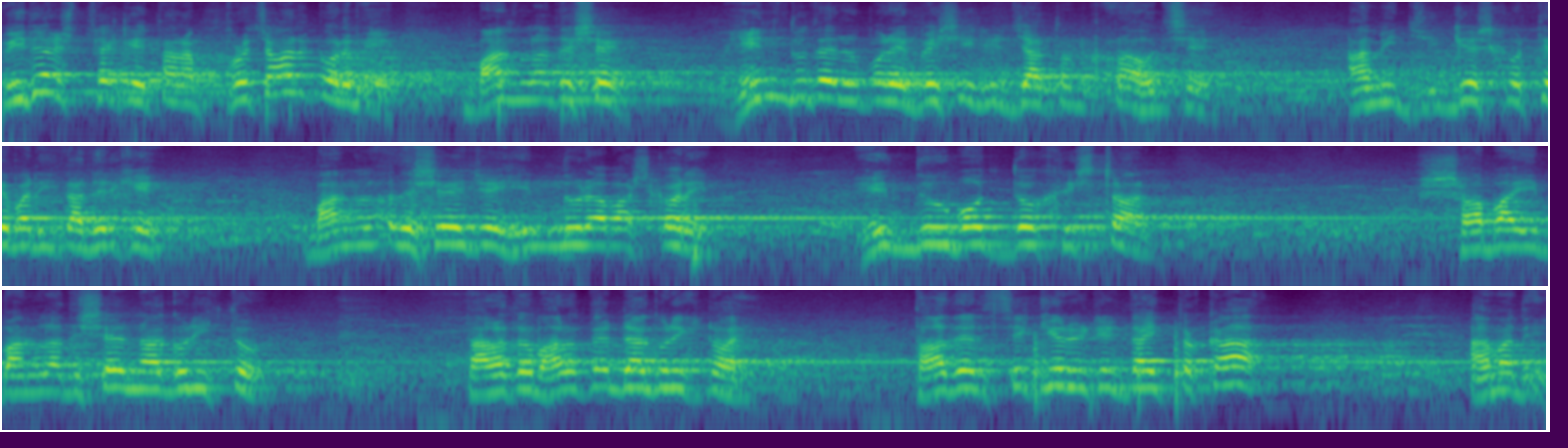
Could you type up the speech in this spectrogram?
বিদেশ থেকে তারা প্রচার করবে, বাংলাদেশে হিন্দুদের উপরে বেশি নির্যাতন করা হচ্ছে। আমি জিজ্ঞেস করতে পারি তাদেরকে, বাংলাদেশে যে হিন্দুরা বাস করে, হিন্দু, বৌদ্ধ, খ্রিস্টান, সবাই বাংলাদেশের নাগরিক তো। তারা তো ভারতের নাগরিক নয়। তাদের সিকিউরিটির দায়িত্ব কার? আমাদের।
